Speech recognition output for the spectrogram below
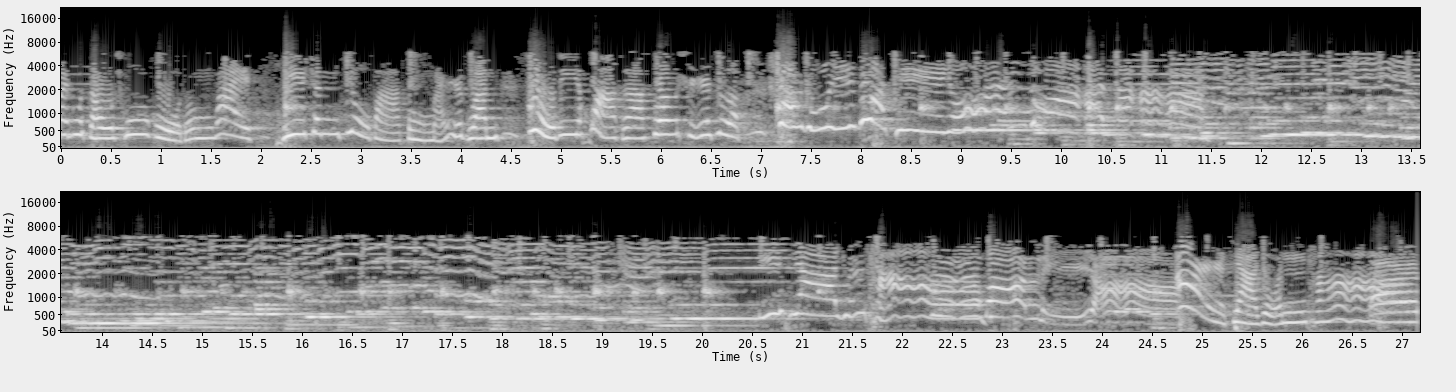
迈步走出古洞外，回身就把洞门关，就地画个双十字，双如一朵起云端呐、Thank you. 下云堂，百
